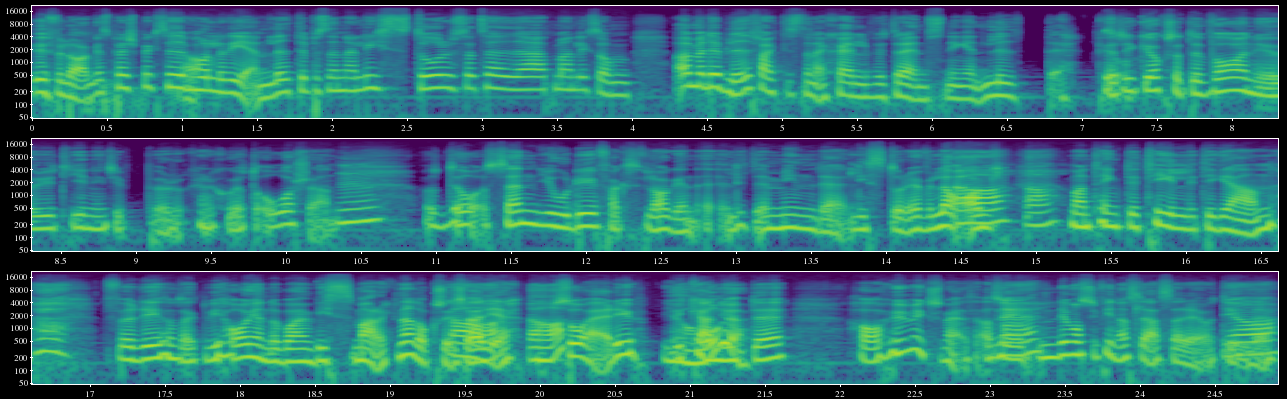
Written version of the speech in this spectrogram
ur förlagens perspektiv Ja. håller igen lite på sina listor så att säga. Att man liksom, ja men det blir faktiskt den här självutrensningen lite. För jag så. tycker också att det var en överutgivning typ kanske 7-8 år sedan. Mm. Och då, sen gjorde ju faktiskt förlagen eh, lite mindre listor överlag. Ja, ja. Man tänkte till lite grann. För det är som sagt, vi har ju ändå bara en viss marknad också i Ja, Sverige. ja. Så är det ju. Vi Ja, kan ju ja. inte ha hur mycket som helst. Alltså, det måste ju finnas läsare till Ja,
